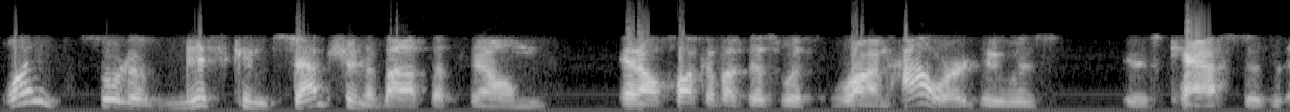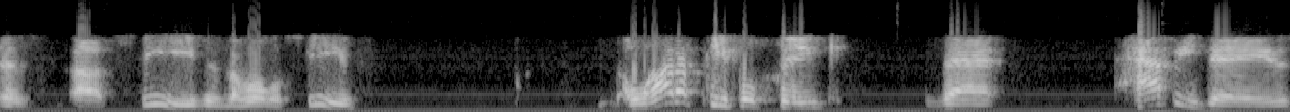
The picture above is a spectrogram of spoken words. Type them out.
One sort of misconception about the film, and I'll talk about this with Ron Howard, who is is cast as, as uh, Steve in the role of Steve. A lot of people think that Happy Days,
